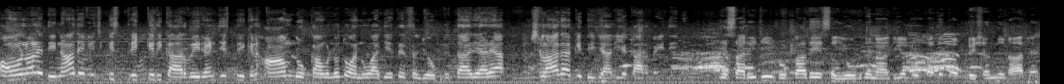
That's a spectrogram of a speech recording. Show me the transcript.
ਆਉਣ ਵਾਲੇ ਦਿਨਾਂ ਦੇ ਵਿੱਚ ਕਿਸ ਤਰੀਕੇ ਦੀ ਕਾਰਵਾਈ ਰਹਿਣ ਜਿਸ ਤਰੀਕੇ ਨਾਲ ਆਮ ਲੋਕਾਂ ਵੱਲੋਂ ਤੁਹਾਨੂੰ ਅੱਜ ਇੱਥੇ ਸਹਿਯੋਗ ਦਿੱਤਾ ਜਾ ਰਿਹਾ ਸ਼ਲਾਘਾ ਕੀਤੀ ਜਾ ਰਹੀ ਹੈ ਕਾਰਵਾਈ ਦੀ। ਇਹ ਸਾਰੀ ਜੀ ਲੋਕਾਂ ਦੇ ਸਹਿਯੋਗ ਦੇ ਨਾਲ ਹੈ ਲੋਕਾਂ ਦੇ ਕੋਆਪਰੇਸ਼ਨ ਦੇ ਨਾਲ ਹੈ।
